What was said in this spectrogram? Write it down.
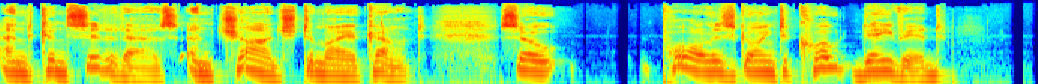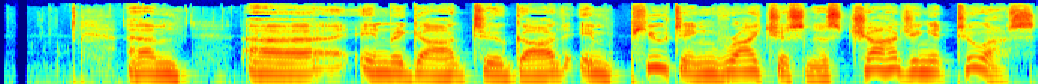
and considered as, and charged to my account. So, Paul is going to quote David. Um, uh, in regard to God imputing righteousness, charging it to us.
